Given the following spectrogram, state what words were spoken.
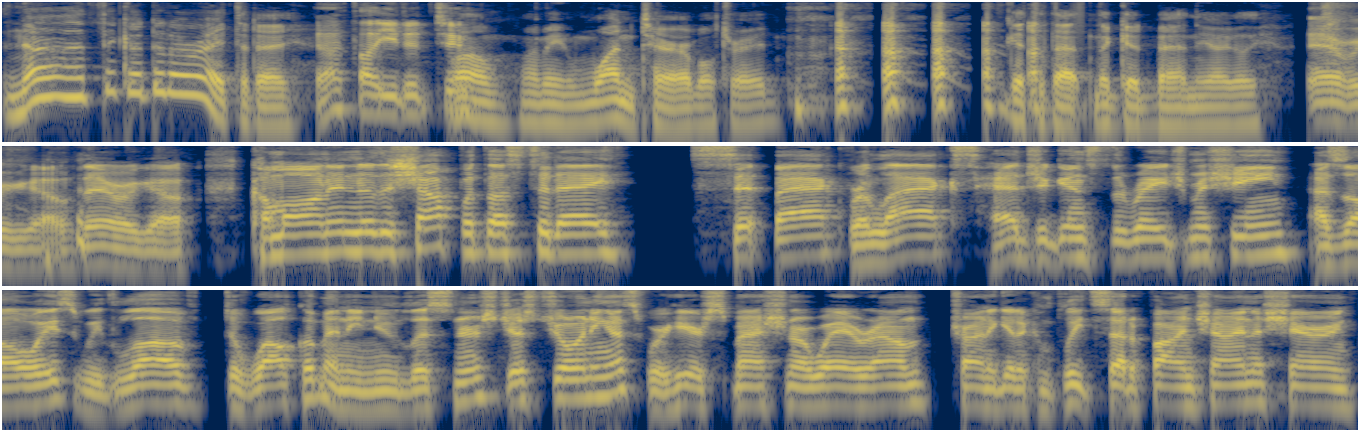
No, I think I did all right today. I thought you did too. Well, I mean, one terrible trade. Get to that in the good, bad, and the ugly. There we go. There we go. Come on into the shop with us today. Sit back, relax, hedge against the rage machine. As always, we'd love to welcome any new listeners just joining us. We're here smashing our way around, trying to get a complete set of fine china, sharing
